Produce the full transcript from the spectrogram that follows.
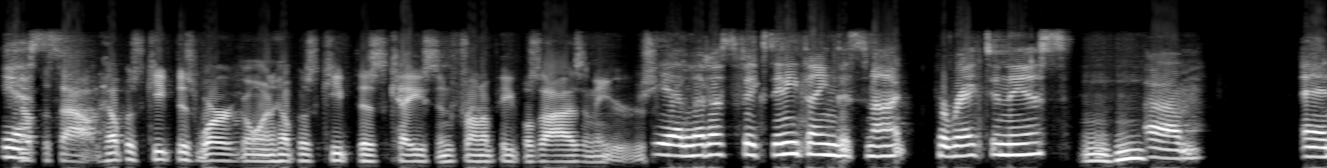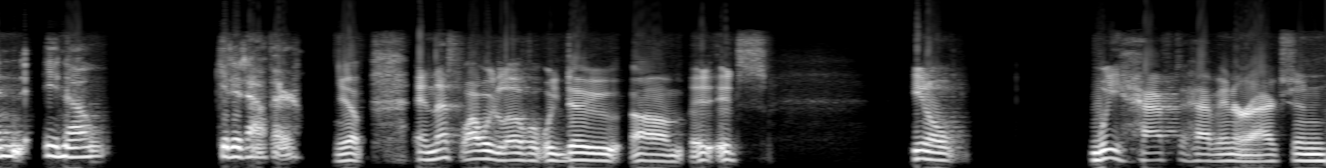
Yes. help us out. Help us keep this word going. Help us keep this case in front of people's eyes and ears. Yeah. Let us fix anything that's not correct in this. Mm-hmm. um, and you know, get it out there. Yep. And that's why we love what we do. Um, it, it's, you know, we have to have interaction.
